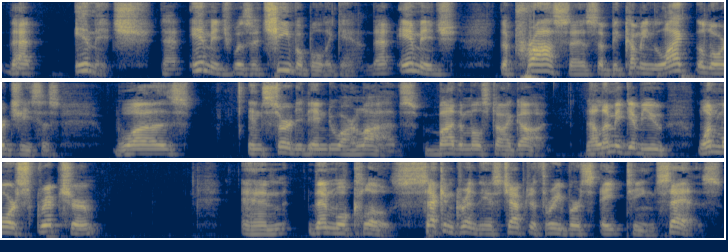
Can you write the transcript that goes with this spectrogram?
that image. That image was achievable again. That image, the process of becoming like the Lord Jesus, was inserted into our lives by the Most High God. Now, let me give you one more scripture and then we'll close. Second Corinthians chapter 3 verse 18 says,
